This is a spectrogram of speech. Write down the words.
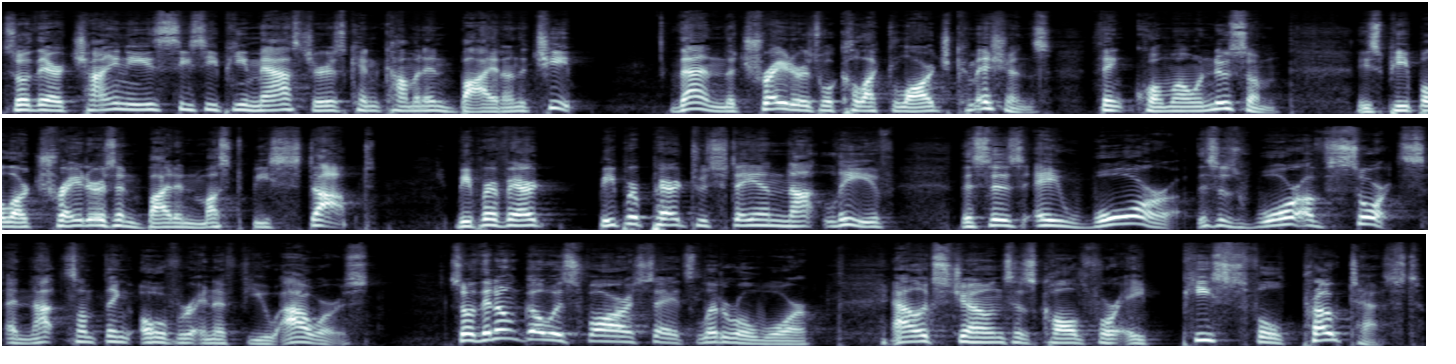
so their Chinese CCP masters can come in and buy it on the cheap. Then the traitors will collect large commissions. Think Cuomo and Newsom. These people are traitors and Biden must be stopped. Be prepared. Be prepared to stay and not leave. This is a war. This is war of sorts and not something over in a few hours. So they don't go as far as say it's literal war. Alex Jones has called for a peaceful protest.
